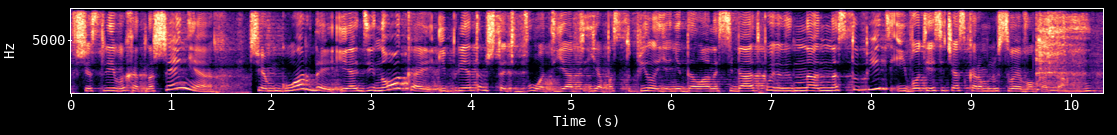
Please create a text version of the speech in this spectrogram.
в счастливых отношениях, чем гордой и одинокой, и при этом считать, вот, я, я поступила, я не дала на себя отпу- на- наступить, и вот я сейчас кормлю своего кота.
